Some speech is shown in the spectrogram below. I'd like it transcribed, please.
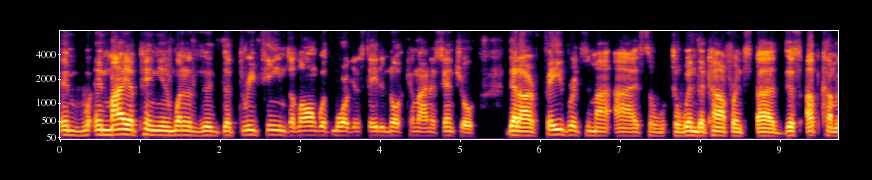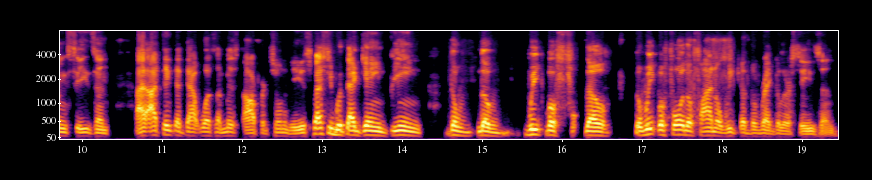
in in my opinion, one of the, the three teams, along with Morgan State and North Carolina Central, that are favorites in my eyes to to win the conference uh, this upcoming season. I, I think that that was a missed opportunity, especially with that game being the the week before the the week before the final week of the regular season.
